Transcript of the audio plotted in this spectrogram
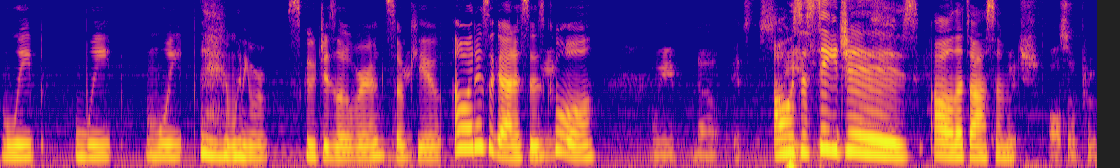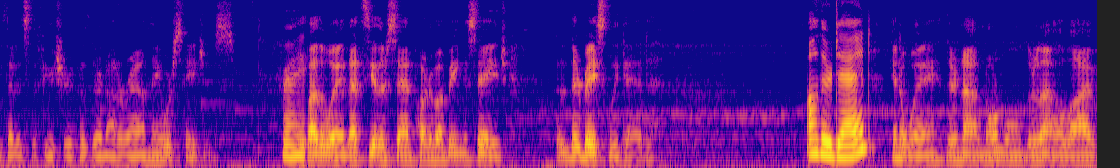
Weep, weep, weep. when he scooches over, it's so Weep. cute. Oh, it is the goddesses. Weep. Cool. We no, it's the. Oh, it's the sages. Oh, that's awesome. Which also proved that it's the future because they're not around. They were sages. Right. By the way, that's the other sad part about being a sage. They're basically dead. Oh, they're dead. In a way, they're not normal. They're not alive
